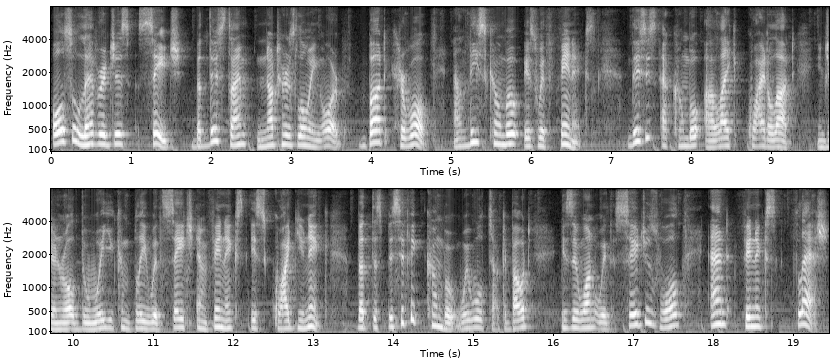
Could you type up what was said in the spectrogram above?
also leverages Sage, but this time not her slowing orb, but her wall, and this combo is with Phoenix. This is a combo I like quite a lot. In general, the way you can play with Sage and Phoenix is quite unique, but the specific combo we will talk about is the one with Sage's Wall and Phoenix Flash.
